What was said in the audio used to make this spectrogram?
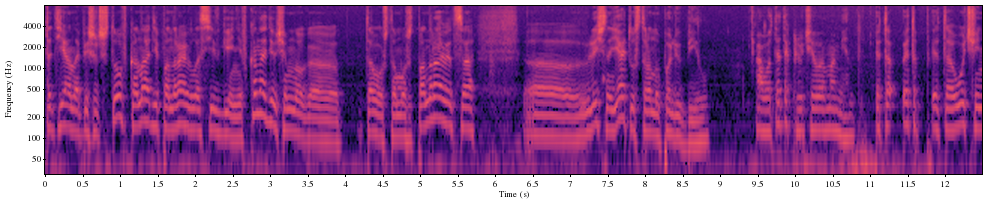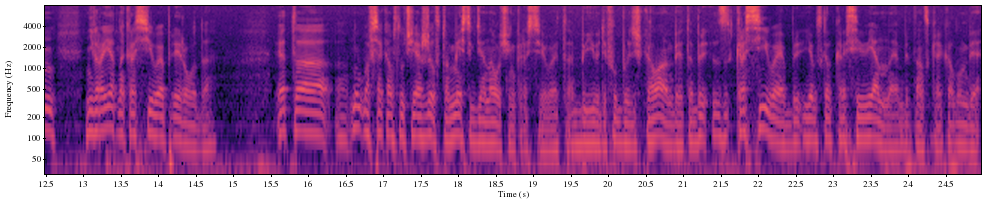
Татьяна пишет, что в Канаде понравилось Евгении. В Канаде очень много того, что может понравиться. Э, Лично я эту страну полюбил. А вот это ключевой момент. Это, это, это очень невероятно красивая природа. Это, ну, во всяком случае, я жил в том месте, где она очень красивая. Это Beautiful British Columbia. Это бри- красивая, я бы сказал, красивенная Британская Колумбия.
